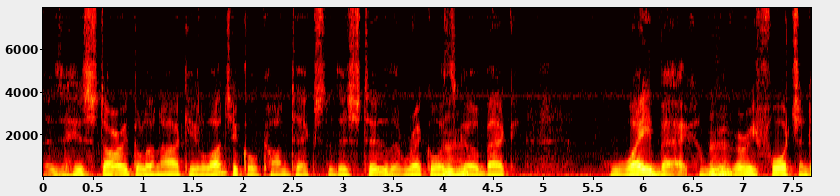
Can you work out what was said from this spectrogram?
There's a historical and archaeological context to this too. That records Mhm. go back way back. And Mhm. We're very fortunate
